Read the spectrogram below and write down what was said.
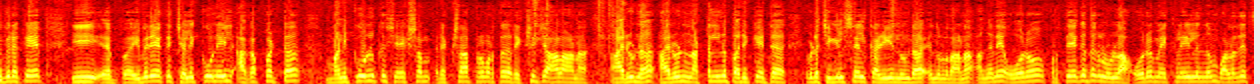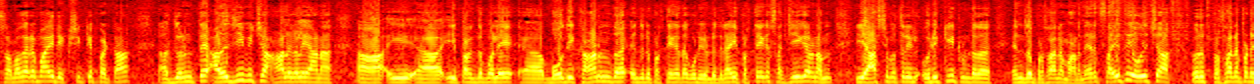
ഇവരൊക്കെ ഈ ഇവരെയൊക്കെ ചെളിക്കൂനയിൽ അകപ്പെട്ട് മണിക്കൂറുകൾക്ക് ശേഷം രക്ഷാപ്രവർത്തകർ രക്ഷിച്ച ആളാണ് അരുൺ അരുൺ നട്ടലിന് പരിക്കേറ്റ് ഇവിടെ ചികിത്സയിൽ കഴിയുന്നുണ്ട് എന്നുള്ളതാണ്. അങ്ങനെ ഓരോ പ്രത്യേകതകളുള്ള ഓരോ മേഖലയിൽ നിന്നും വളരെ ശ്രമകരമായി രക്ഷിക്കപ്പെട്ട ദുരന്തത്തെ അതിജീവിച്ച ആളുകൾ ആളുകളെയാണ് ഈ ഈ പറഞ്ഞതുപോലെ മോദി കാണുന്നത് എന്നൊരു പ്രത്യേകത കൂടിയുണ്ട്. ഇതിനായി പ്രത്യേക സജ്ജീകരണം ഈ ആശുപത്രിയിൽ ഒരുക്കിയിട്ടുണ്ടത് എന്നത് പ്രധാനമാണ്. നേരത്തെ സൈത്ത് ചോദിച്ച ഒരു പ്രധാനപ്പെട്ട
